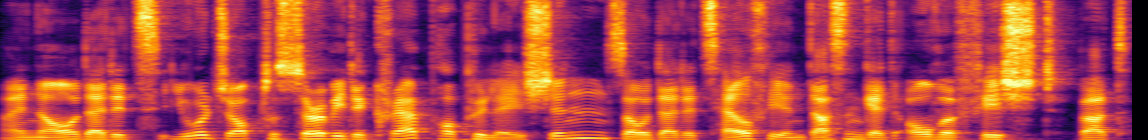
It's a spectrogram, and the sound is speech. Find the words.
I know that it's your job to survey the crab population so that it's healthy and doesn't get overfished, but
